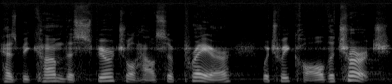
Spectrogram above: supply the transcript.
has become the spiritual house of prayer, which we call the church.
